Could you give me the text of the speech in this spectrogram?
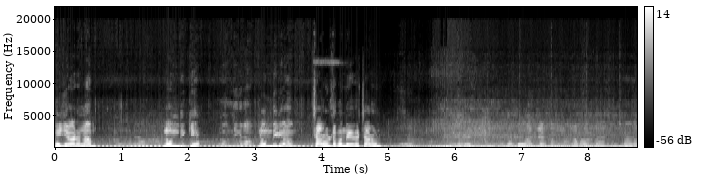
এই জায়গাটার নাম? নন্দী কি? নন্দীগ্রাম। নন্দীগ্রাম। চারুলটা কোন দিকে চারুল? হ্যাঁ।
